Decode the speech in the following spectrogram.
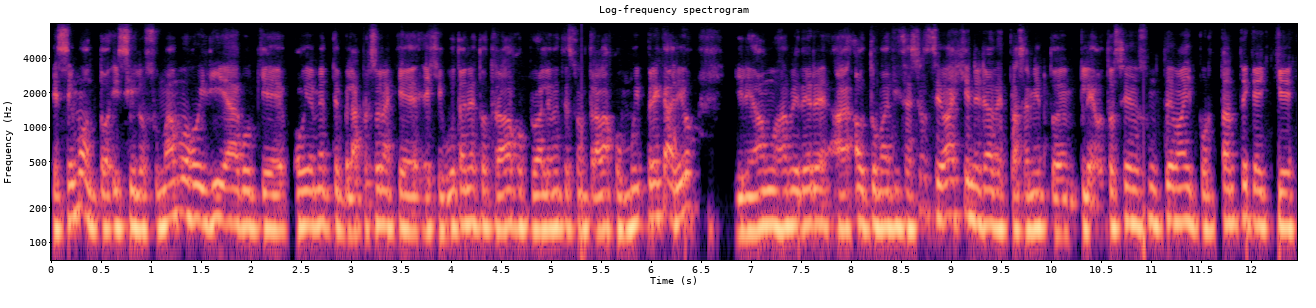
ese monto. Y si lo sumamos hoy día con que obviamente las personas que ejecutan estos trabajos probablemente son trabajos muy precarios y le vamos a meter automatización, se va a generar desplazamiento de empleo. Entonces es un tema importante que hay que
